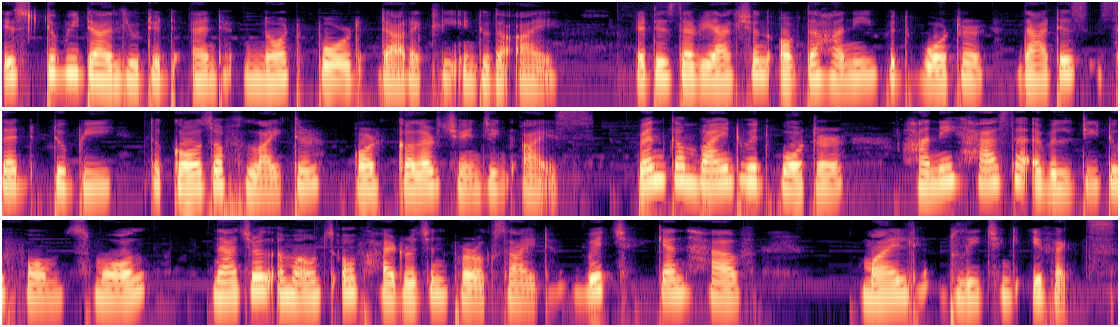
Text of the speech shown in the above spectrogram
is to be diluted and not poured directly into the eye. It is the reaction of the honey with water that is said to be the cause of lighter or color changing eyes. When combined with water, honey has the ability to form small, natural amounts of hydrogen peroxide, which can have mild bleaching effects.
